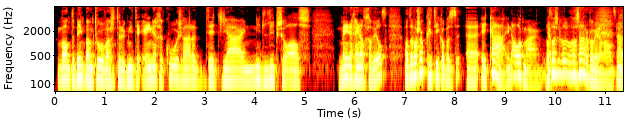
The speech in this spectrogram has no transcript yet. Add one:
want de Bing Bang Tour was natuurlijk niet de enige koers waar het dit jaar niet liep zoals menigeen had gewild. Want er was ook kritiek op het eh, EK in Alkmaar. Wat, Ja. was, wat was daar ook alweer aan de hand? Nou,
